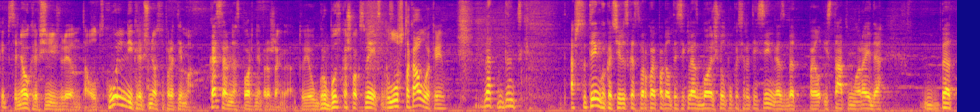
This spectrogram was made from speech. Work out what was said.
kaip seniau krepšinį žiūrėjom, tą old schoolinį krepšinio supratimą. Kas yra nesportinė pražanga? Tu jau grubus kažkoks veiksmas. Lūšta kaulukai. Bet, bet aš sutinku, kad čia viskas tvarkoja pagal taisyklės buvo ir švilpukas yra teisingas, bet pagal įstatymo raidę. Bet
